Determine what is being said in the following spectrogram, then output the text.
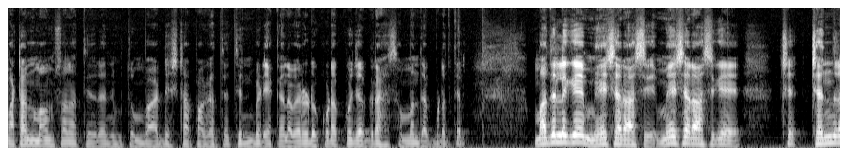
ಮಟನ್ ಮಾಂಸವನ್ನು ತಿಂದರೆ ನಿಮ್ಗೆ ತುಂಬ ಡಿಸ್ಟರ್ಬ್ ಆಗುತ್ತೆ. ತಿನ್ಬೇಡಿ. ಯಾಕಂದರೆ ಅವೆರಡೂ ಕೂಡ ಕುಜಗ್ರಹ ಸಂಬಂಧಪಡುತ್ತೆ ಮೊದಲಿಗೆ ಮೇಷರಾಶಿ. ಮೇಷರಾಶಿಗೆ ಚ, ಚಂದ್ರ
